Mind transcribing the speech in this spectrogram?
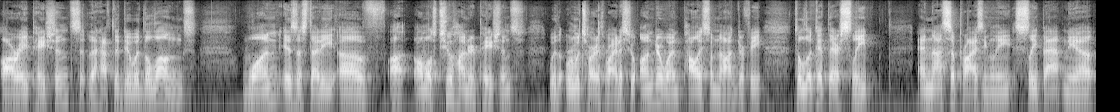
RA patients that have to do with the lungs. One is a study of uh, almost 200 patients with rheumatoid arthritis who underwent polysomnography to look at their sleep. And not surprisingly, sleep apnea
